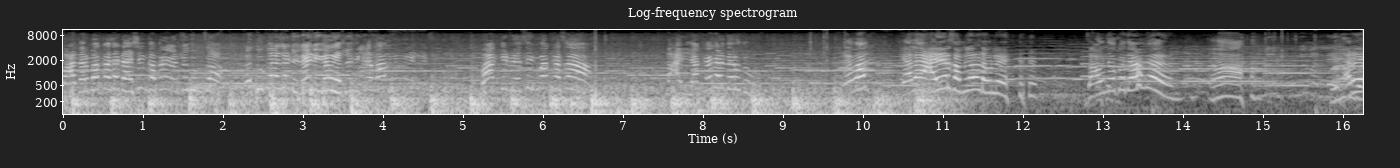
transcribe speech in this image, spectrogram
फादर बघ कसं डॅशिंग कपडे घालतो तुमचा. तू काय असं घेतले तिकडे बघ. बघ की ड्रेसिंग बघ कसा. काय करते रे तू? हे बघ याला आयर समल्याला ठेवले. जाऊ नको द्या ग. हा. अरे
